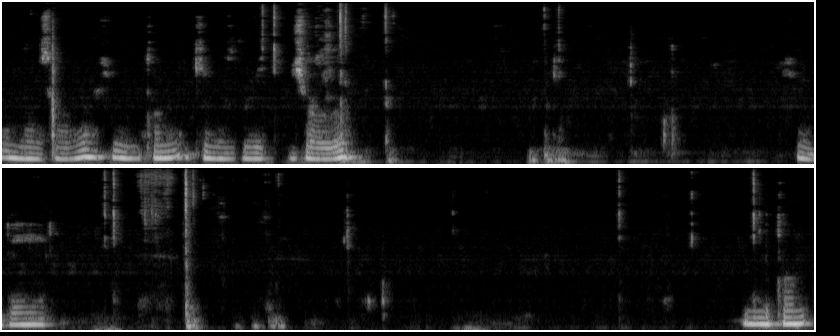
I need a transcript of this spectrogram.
Ondan sonra şimdi buton ikimiz de bitmiş oldu. Şimdi buton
